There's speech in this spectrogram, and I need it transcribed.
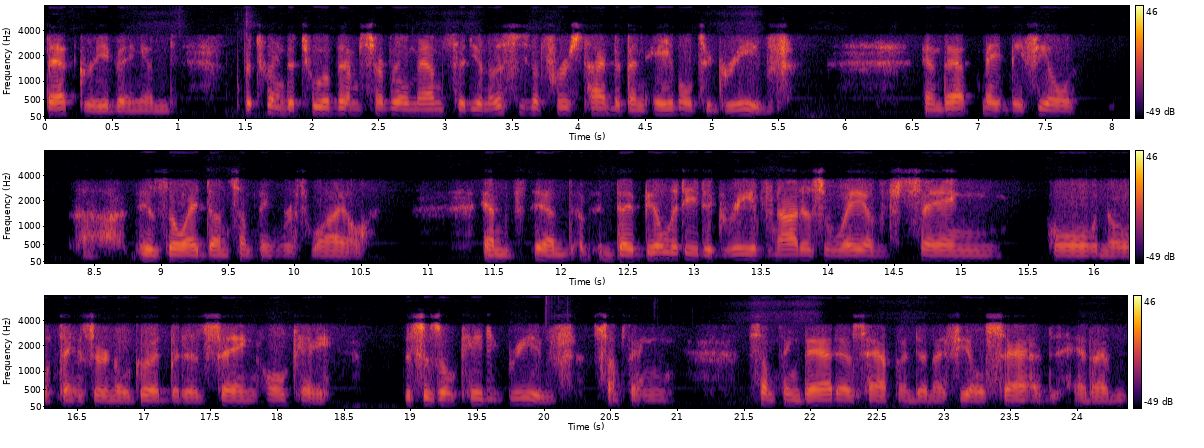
that grieving. And between the two of them, several men said, you know, this is the first time I've been able to grieve. And that made me feel uh, as though I'd done something worthwhile. And, and the ability to grieve not as a way of saying, oh, no, things are no good, but as saying, okay, this is okay to grieve. Something something bad has happened and I feel sad and I'm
